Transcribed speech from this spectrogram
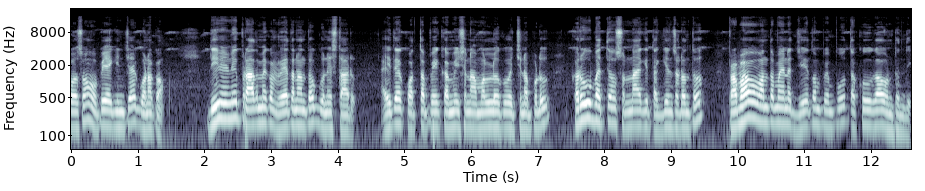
కోసం ఉపయోగించే గుణకం. దీనిని ప్రాథమిక వేతనంతో గుణిస్తారు. అయితే కొత్త పే కమిషన్ అమల్లోకి వచ్చినప్పుడు కరువు భత్యం సున్నాకి తగ్గించడంతో ప్రభావవంతమైన జీతం పెంపు తక్కువగా ఉంటుంది.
